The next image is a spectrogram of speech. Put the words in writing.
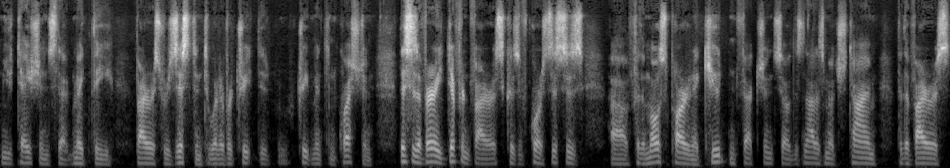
mutations that make the virus resistant to whatever treat, treatment in question. This is a very different virus because, of course, this is, uh, for the most part, an acute infection, so there's not as much time for the virus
